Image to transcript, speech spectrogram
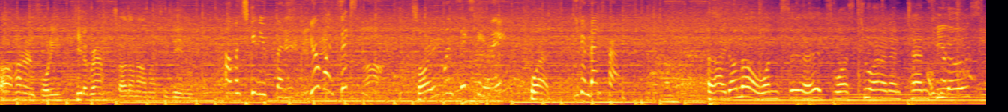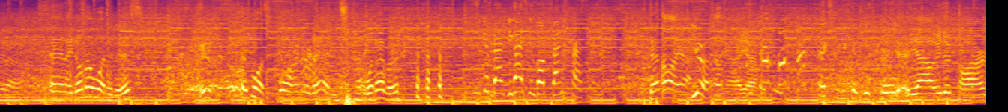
Oh, 140 kilograms, so I don't know how much is in. How much can you bench? You're 160. Sorry? 160, right? What? You can bench press. Uh, I don't know. Once uh, it was 210 kilos, and I don't know what it is. It was 400 and whatever. You can bench. You guys can both bench press me. That- Oh, yeah. Yeah. uh, Oh, yeah. Actually, we can do close. Yeah, with a card.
